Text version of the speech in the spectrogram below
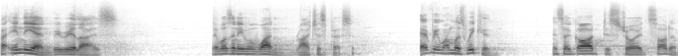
But in the end, we realize there wasn't even one righteous person. Everyone was wicked. And so God destroyed Sodom.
